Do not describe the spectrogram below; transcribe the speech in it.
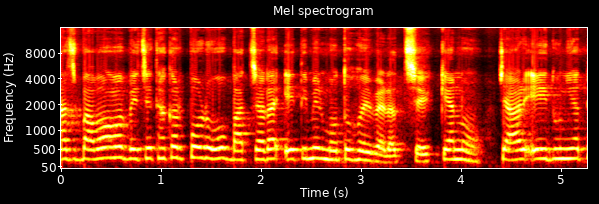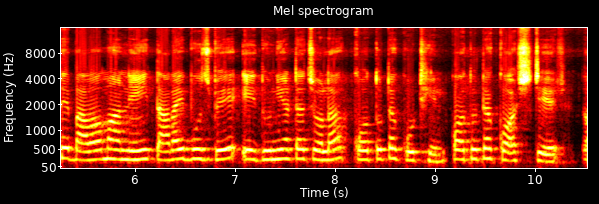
আজ বাবা মা বেঁচে থাকার পরও বাচ্চারা এতিমের মতো হয়ে বেড়াচ্ছে। কেন? যার এই দুনিয়াতে বাবা মা নেই, তারাই বুঝবে এই দুনিয়াটা চলা কতটা কঠিন, কতটা কষ্টের। তো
